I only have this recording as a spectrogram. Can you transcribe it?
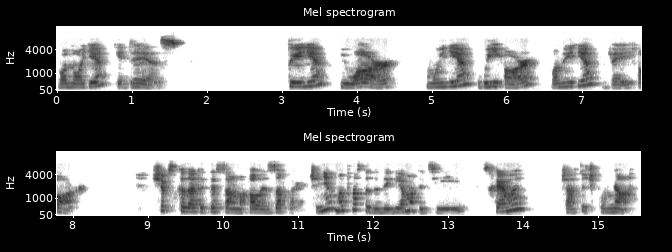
Воно є it is. Ти є you are. Ми є we are. Вони є they are. Щоб сказати те саме, але з запереченням, ми просто додаємо до цієї схеми часточку not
